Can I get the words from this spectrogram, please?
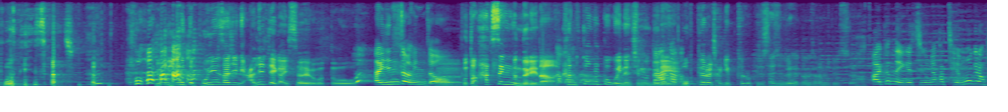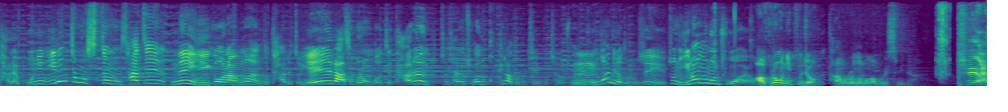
본인 사진. 이거 이것도 본인 사진이 아닐 때가 있어요. 이것도 아 인정 인정. 보통 학생분들이나 맞아, 큰 맞아. 꿈을 꾸고 있는 친구들이 맞아. 목표를 자기 프로필 사진으로 해두는 사람들도 있어요. 아 근데 이게 지금 약간 제목이랑 달라요. 본인 1인칭 시점 사진은 이거랑은 또 다르죠. 얘라서 그런 거지. 다른 저 자기가 좋아하는 커피라든지 뭐 자기가 좋아하는 음. 공간이라든지 전 이런 건 좋아요. 아 그런 건 이쁘죠. 다음으로 넘어가 보겠습니다. 최악.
